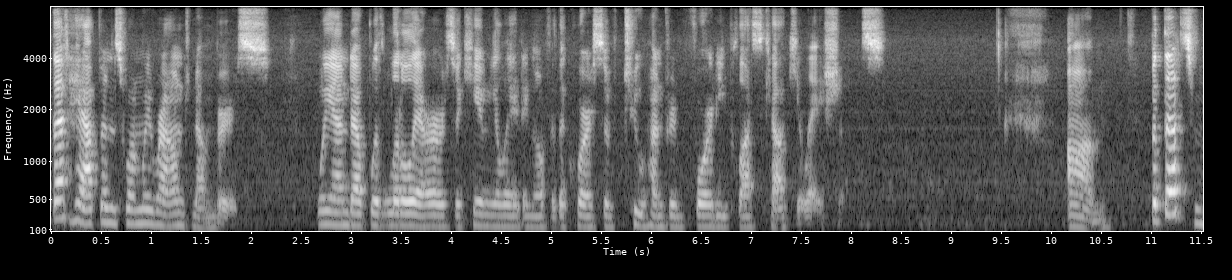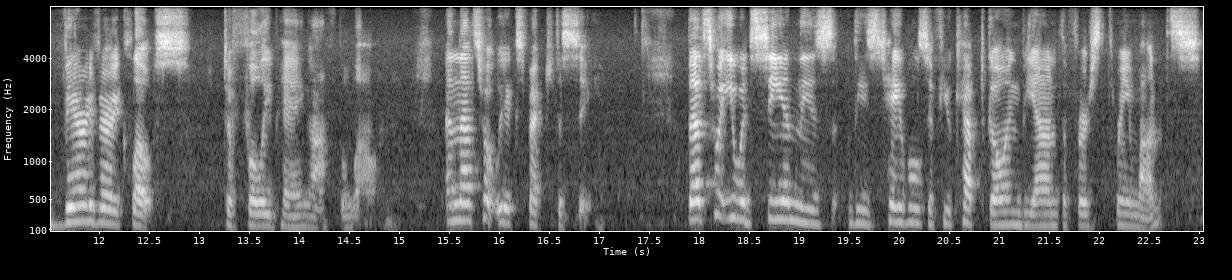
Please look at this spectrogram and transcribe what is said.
That happens when we round numbers. We end up with little errors accumulating over the course of 240 plus calculations. Um, but that's very, very close to fully paying off the loan. And that's what we expect to see. That's what you would see in these, these tables if you kept going beyond the first three months.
